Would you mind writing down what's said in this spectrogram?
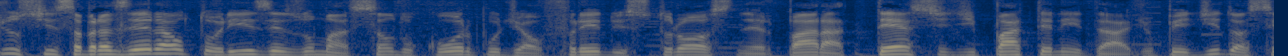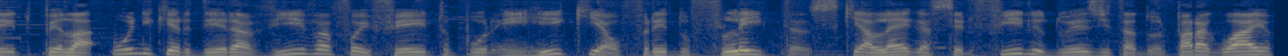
Justiça brasileira autoriza a exumação do corpo de Alfredo Stroessner para teste de paternidade. O pedido aceito pela única herdeira viva foi feito por Henrique Alfredo Fleitas, que alega ser filho do ex-ditador paraguaio,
